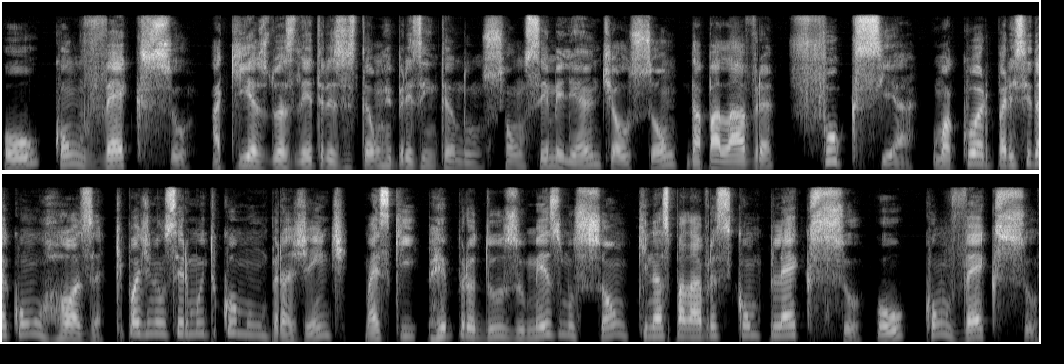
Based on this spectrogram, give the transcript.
ou convexo. Aqui, as duas letras estão representando um som semelhante ao som da palavra fúcsia, uma cor parecida com o rosa, que pode não ser muito comum para a gente, mas que reproduz o mesmo som que nas palavras complexo ou convexo.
